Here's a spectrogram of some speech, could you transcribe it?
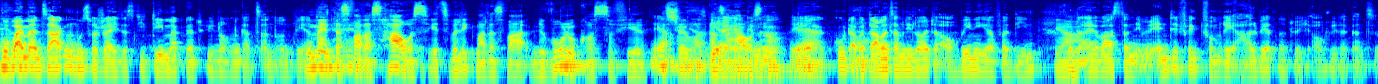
Wobei man sagen muss wahrscheinlich, dass die D-Mark natürlich noch einen ganz anderen Wert Moment, das war das Haus. Jetzt überleg mal, das war eine Wohnung kostet so viel. Ja. Das stellt das ganze Haus, genau. ne? Ja, gut, aber damals haben die Leute auch weniger verdient. Von daher war es dann im Endeffekt vom Realwert natürlich auch wieder ganz,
